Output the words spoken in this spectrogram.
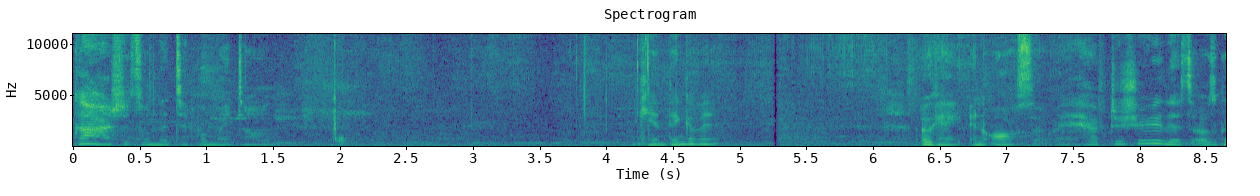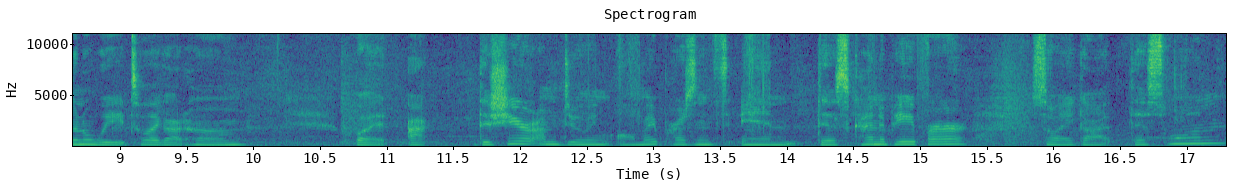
gosh, it's on the tip of my tongue. I can't think of it. Okay, and also, I have to show you this. I was gonna wait till I got home, but I, this year I'm doing all my presents in this kind of paper. So I got this one,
